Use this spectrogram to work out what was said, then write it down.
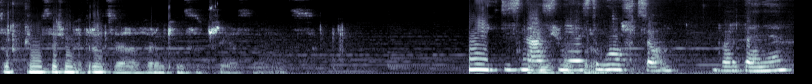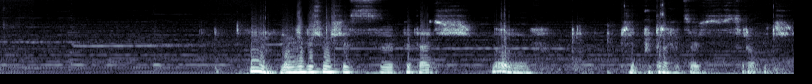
Zresztą jesteśmy w drodze, a warunki nie są przyjazne, więc... Nikt z nas nie jest łowcą w Wardenie. Hmm, moglibyśmy się spytać Nornów, czy potrafią coś zrobić.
